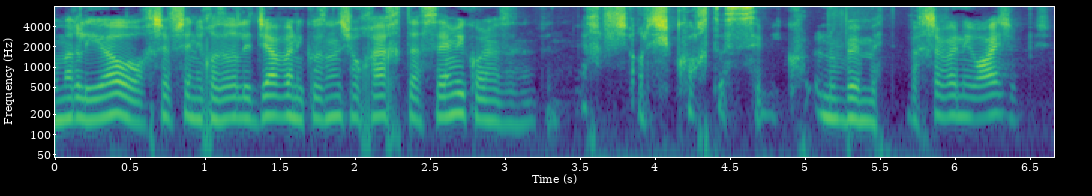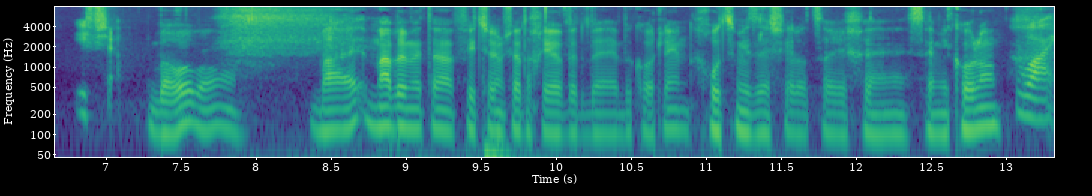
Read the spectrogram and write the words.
אומר לי, יואו, עכשיו שאני חוזר ל Java, אני כל הזמן שוכח את ה semicolon, אז אני אומרת, איך אפשר לשכוח את ה semicolon, נו באמת. ועכשיו אני רואה שפשוט אי אפשר. ברור, ברור. מה- מה באמת הפיצ'רים שאת הכי אוהבת בקוטלין? חוץ מזה שלא צריך אה, סמי קולון? וואי,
